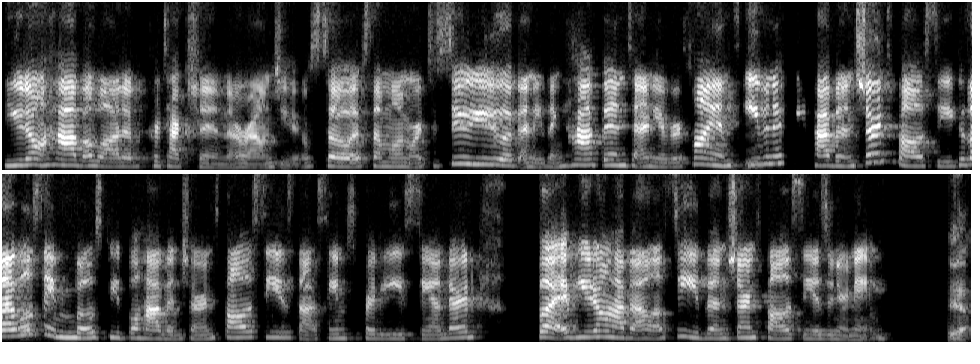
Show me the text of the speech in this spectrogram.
you don't have a lot of protection around you. So if someone were to sue you, if anything happened to any of your clients, Mhm. even if you have an insurance policy, because I will say most people have insurance policies, that seems pretty standard. But if you don't have an LLC, the insurance policy is in your name. Yeah.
